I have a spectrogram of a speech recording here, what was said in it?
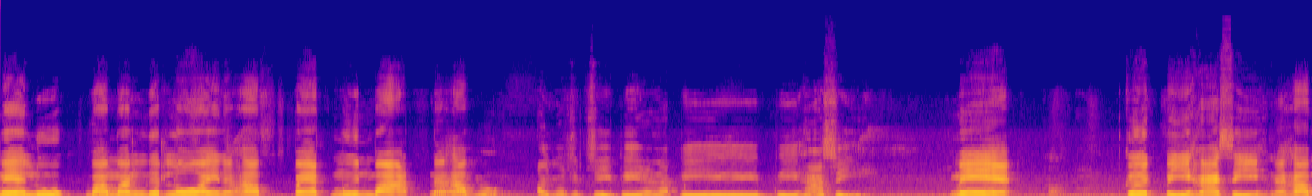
แม่ลูกบาร์มันเลือดร้อยนะครับ80,000บาทนะครับ อายุอายุสิบสี่ปีแล้วนะ ปีปีห้าสี่แม่ครับเกิดปี54นะครับ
